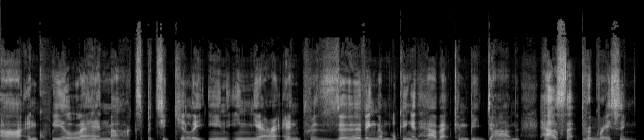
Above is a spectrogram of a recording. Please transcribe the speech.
uh, and queer landmarks, particularly in in Yarra, and preserving them. Looking at how that can be done. How's that hmm. progressing?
